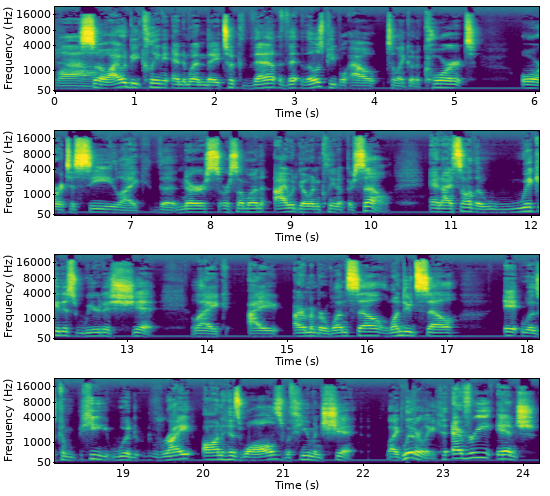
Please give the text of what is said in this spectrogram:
Wow. so i would be cleaning and when they took them, th- those people out to like go to court or to see like the nurse or someone i would go and clean up their cell. And i saw the wickedest weirdest shit. Like i i remember one cell one dude's cell it was com- he would write on his walls with human shit. Like literally every inch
